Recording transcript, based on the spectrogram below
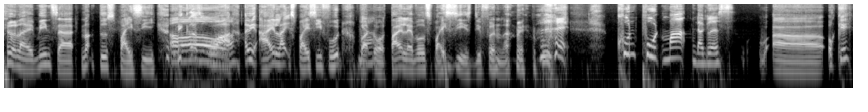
you know like means uh, not too spicy. Oh. Because wow, I mean I like spicy food, but yeah. oh, Thai level spicy is different lah. Man. Kun put Mark Douglas. Uh, okay.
